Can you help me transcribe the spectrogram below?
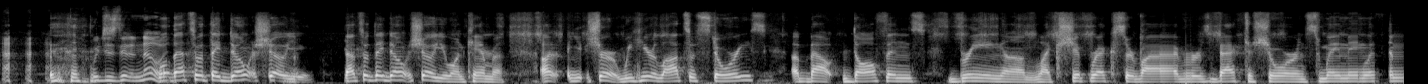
We just didn't know Well, it. that's what they don't show you. That's what they don't show you on camera. Uh, you, sure, we hear lots of stories about dolphins bringing um, like shipwreck survivors back to shore and swimming with them.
